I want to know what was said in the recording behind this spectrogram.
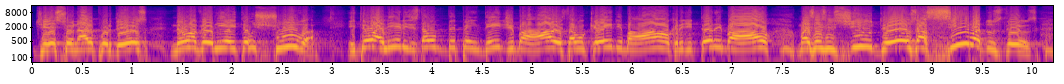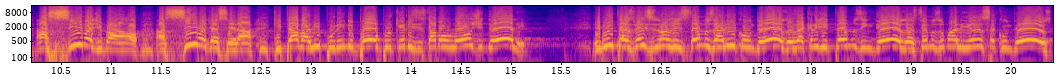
direcionado por Deus, não haveria então chuva. Então ali eles estavam dependentes de Baal, eles estavam crendo em Baal, acreditando em Baal, mas existia o Deus acima dos deuses, acima de Baal, acima de Aserá, que estava ali punindo o povo porque eles estavam longe dele. E muitas vezes nós estamos ali com Deus, nós acreditamos em Deus, nós temos uma aliança com Deus,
